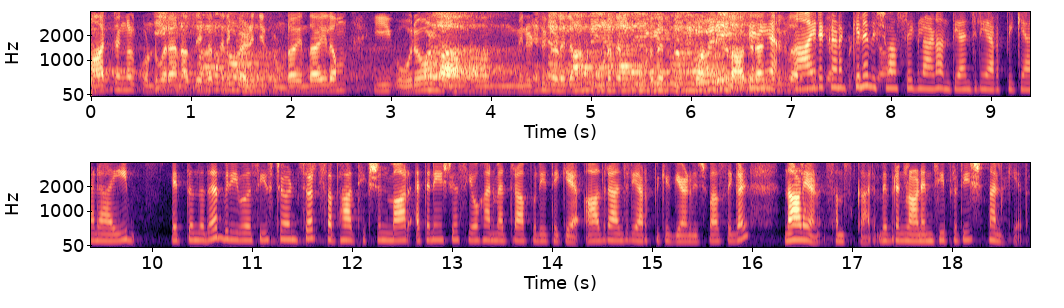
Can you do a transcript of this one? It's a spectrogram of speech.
മാറ്റങ്ങൾ കൊണ്ടുവരാൻ അദ്ദേഹത്തിന് കഴിഞ്ഞിട്ടുണ്ട്. എന്തായാലും ഈ ഓരോ മിനിറ്റുകളിലും കൂടുതൽ കൂടുതൽ വിശ്വാസികൾ ആയിരക്കണക്കിന് വിശ്വാസികളാണ് അന്ത്യാഞ്ജലി അർപ്പിക്കാനായി എത്തുന്നത്. ബിലീവേഴ്സ് ഈസ്റ്റേൺ ചർച്ച് സഭാധ്യക്ഷന്മാർ അത്തനേഷ്യസ് യോഹാൻ മെത്രാപൊലീത്തയ്ക്ക് ആദരാഞ്ജലി അർപ്പിക്കുകയാണ് വിശ്വാസികൾ. നാളെയാണ് സംസ്കാരം. വിവരങ്ങളാണ് എം ജി പ്രതീഷ് നൽകിയത്.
